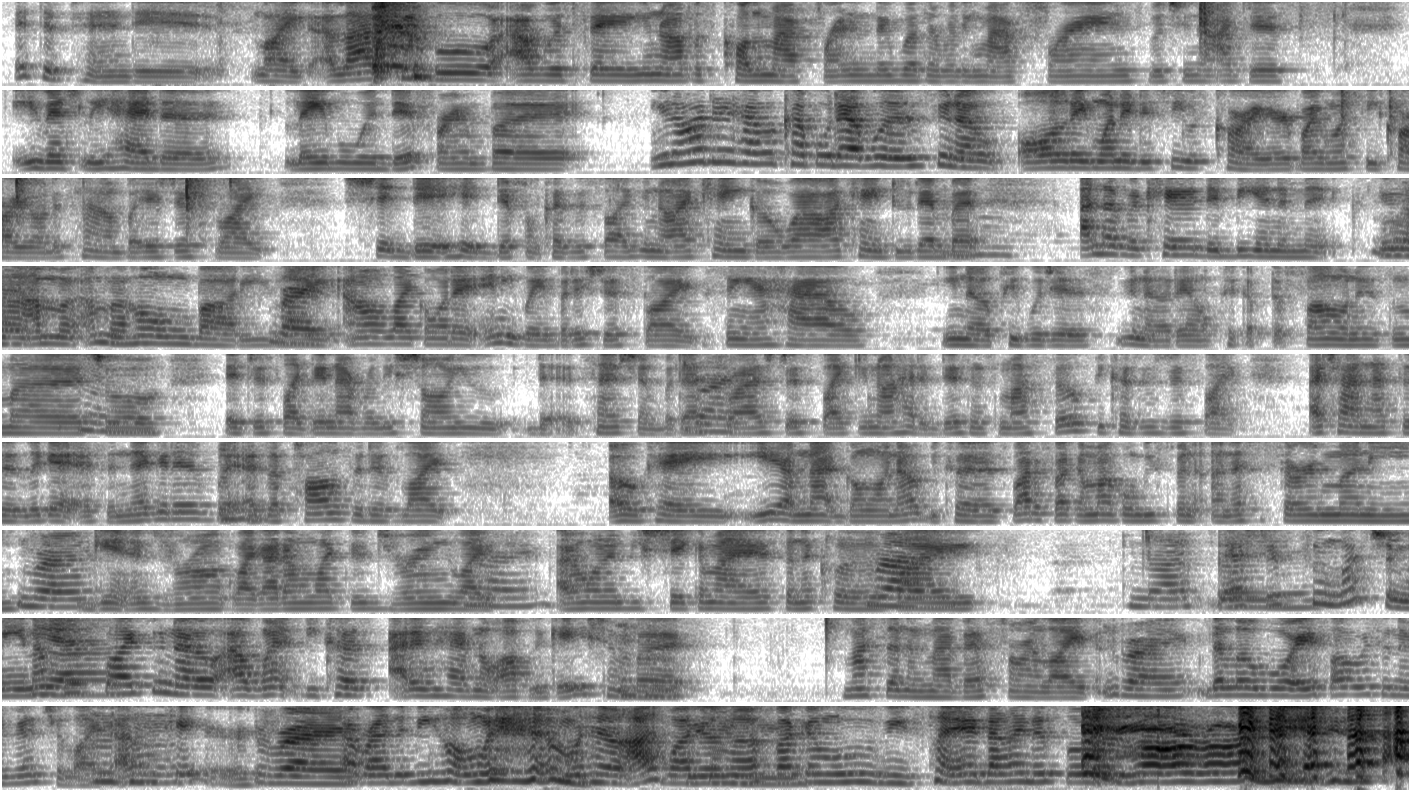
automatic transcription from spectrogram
it depended. Like a lot of people I would say, you know, I was calling my friends, they wasn't really my friends, but you know, I just eventually had to label it different, but you know, I did have a couple that was, you know, all they wanted to see was Kari. Everybody wants to see Kari all the time, but it's just like shit did hit different because it's like you know I can't go out, I can't do that, but. Mm-hmm. I never cared to be in the mix. You right. know, I'm a I'm a homebody. Right. Like I don't like all that anyway. But it's just like seeing how you know people just you know they don't pick up the phone as much mm-hmm. or it's just like they're not really showing you the attention. But that's right. why it's just like you know I had to distance myself because it's just like I try not to look at it as a negative, but mm-hmm. as a positive. Like okay, yeah, I'm not going out because why the fuck am I going to be spending unnecessary money right. getting drunk? Like, I don't like to drink. Like, right. I don't want to be shaking my ass in a club. Right. Like, no, that's you. just too much for me. And yeah. I'm just like, you know, I went because I didn't have no obligation, mm-hmm. but my son is my best friend. Like, right, the little boy, it's always an adventure. Like, mm-hmm. I don't mm-hmm. care. Right, I'd rather be home with him. With him, I watching my fucking movies, playing dinosaurs, rah rah.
